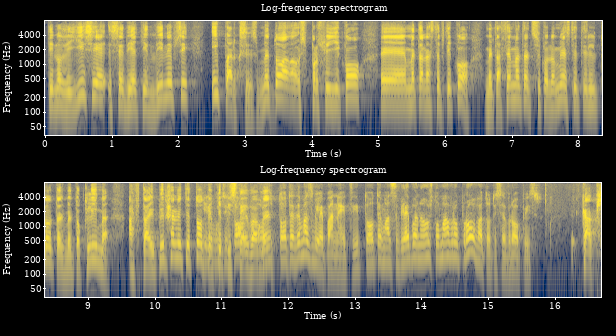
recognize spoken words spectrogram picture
την οδηγεί σε, σε διακινδύνευση ύπαρξης με το α, προσφυγικό ε, μεταναστευτικό, με τα θέματα της οικονομίας και της λιτότητας, με το κλίμα. Αυτά υπήρχαν και τότε Κύριε και Βουτσιτό, πιστεύαμε όχι, τότε δεν μας βλέπανε έτσι. Τότε μας βλέπανε ως το μαύρο πρόβατο της Ευρώπης. κάποιοι.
